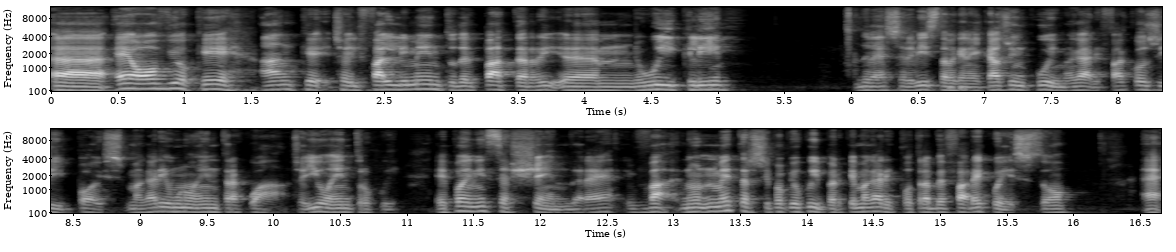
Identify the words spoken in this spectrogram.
Eh, è ovvio che anche cioè, il fallimento del pattern ehm, weekly deve essere visto perché nel caso in cui magari fa così, poi magari uno entra qua, cioè io entro qui, e poi inizia a scendere, va, non mettersi proprio qui perché magari potrebbe fare questo, eh,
